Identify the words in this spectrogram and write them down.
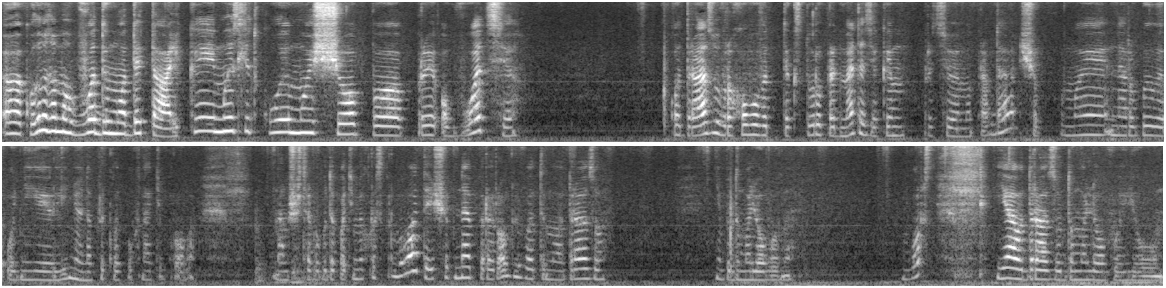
Е, Коли ми з вами обводимо детальки, ми слідкуємо, щоб при обводці одразу враховувати текстуру предмета, з яким працюємо, правда? Щоб ми не робили однією лінією, наприклад, пухнаті брови. Нам ж треба буде потім їх розфарбувати, і щоб не перероблювати, ми одразу ніби домальовуємо ворс. Я одразу домальовую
